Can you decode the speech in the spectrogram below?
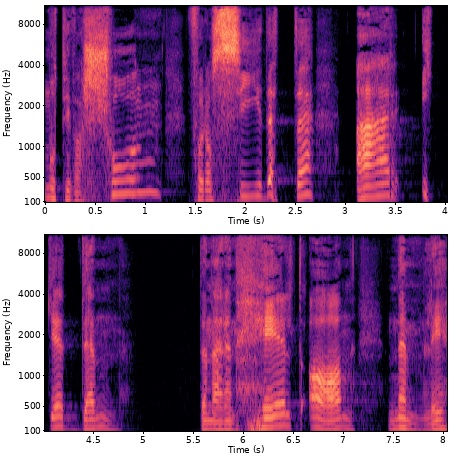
motivasjonen for å si dette, er ikke den. Den er en helt annen, nemlig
